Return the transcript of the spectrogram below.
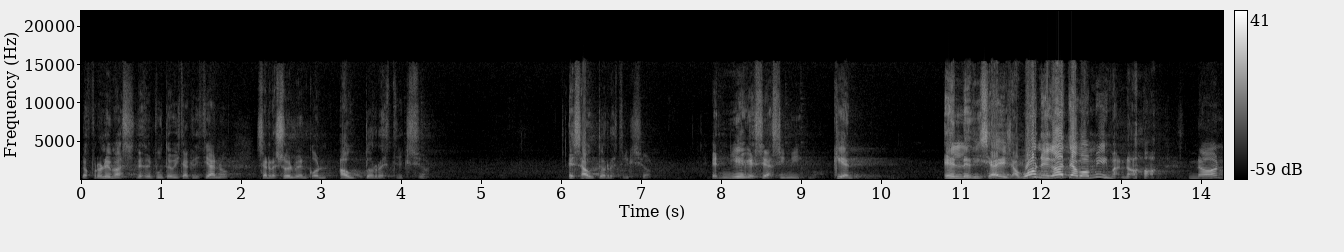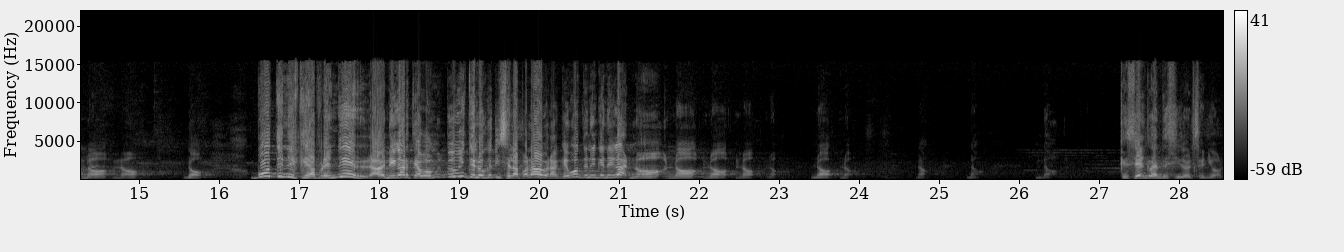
Los problemas desde el punto de vista cristiano se resuelven con autorrestricción. Es autorrestricción. Es niéguese a sí mismo. ¿Quién? Él le dice a ella, vos negate a vos misma. No, no, no, no, no. Vos tenés que aprender a negarte a vos misma. ¿Vos viste lo que dice la palabra? Que vos tenés que negar. No, no, no, no, no no, no, no, no, no. Que sea engrandecido el Señor.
